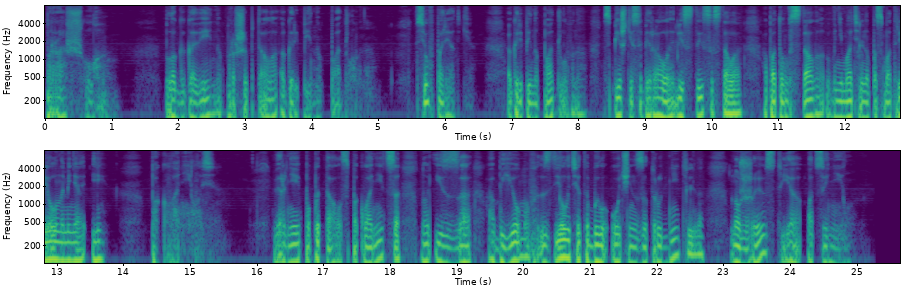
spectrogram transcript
«Прошло!» — благоговейно прошептала Агриппина Падловна. «Все в порядке». Агриппина Падловна в спешке собирала листы со стола, а потом встала, внимательно посмотрела на меня и поклонилась. Вернее, попыталась поклониться, но из-за объемов сделать это было очень затруднительно, но жест я оценил.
